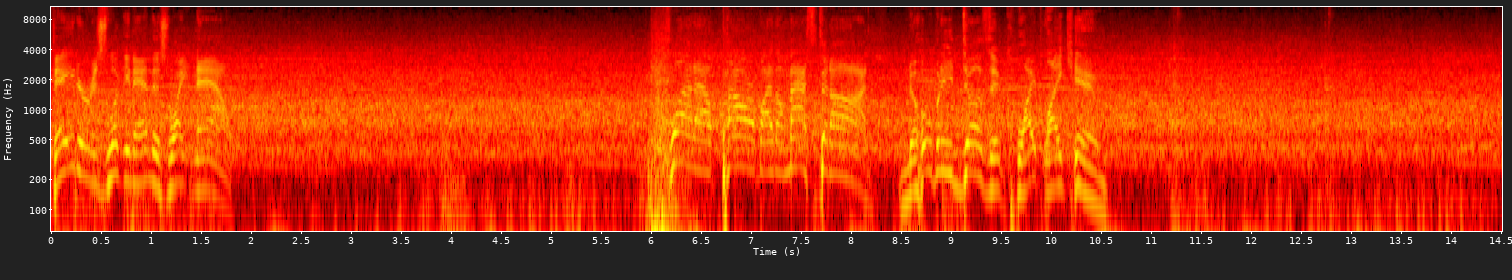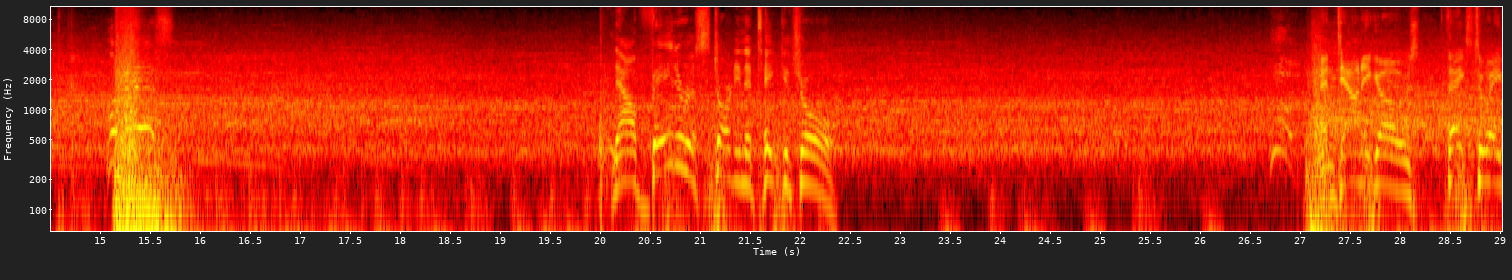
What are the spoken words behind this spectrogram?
Vader is looking to end this right now. Flat out power by the Mastodon. Nobody does it quite like him. Look at this. Now Vader is starting to take control. And down he goes, thanks to a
